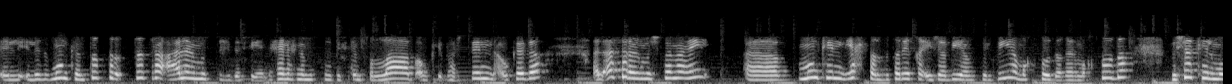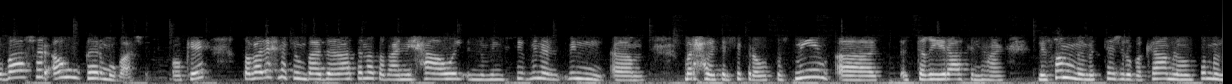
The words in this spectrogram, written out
اللي ممكن تطرأ على المستهدفين. الحين إحنا مستهدفين طلاب أو كبار سن أو كذا. الأثر المجتمعي آه، ممكن يحصل بطريقة إيجابية أو سلبية مقصودة غير مقصودة بشكل مباشر أو غير مباشر. أوكي؟ طبعا إحنا في مبادراتنا طبعا نحاول إنه من من من مرحلة الفكرة والتصميم آه، التغييرات إنها نصمم التجربة كاملة ونصمم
